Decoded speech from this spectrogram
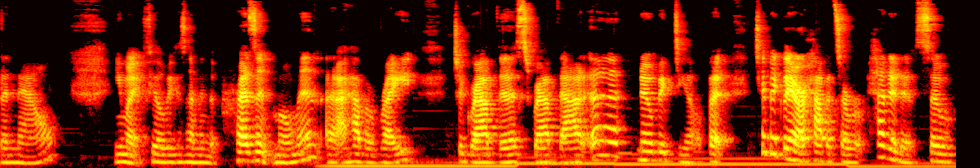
the now. You might feel because I'm in the present moment, I have a right to grab this, grab that, uh, no big deal. But typically our habits are repetitive. So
